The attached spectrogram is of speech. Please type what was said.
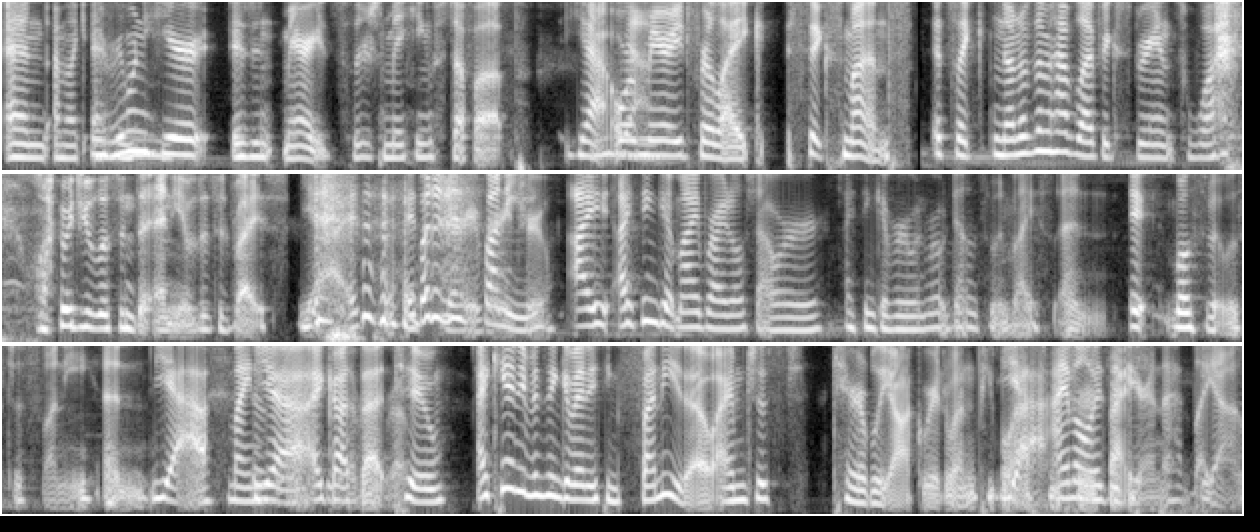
and I'm like, everyone mm. here isn't married, so they're just making stuff up. Yeah. Or Yeah. married for like six months. It's like none of them have life experience. Why why would you listen to any of this advice? Yeah, it's, it's but it is very, funny. Very true. I, I think at my bridal shower, I think everyone wrote down some advice, and it most of it was just funny. And Yeah, mine. Yeah, I got that wrote. too. I can't even think of anything funny though. I'm just terribly awkward when people yeah. ask me I'm for always advice. a deer in the headlights. yeah,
